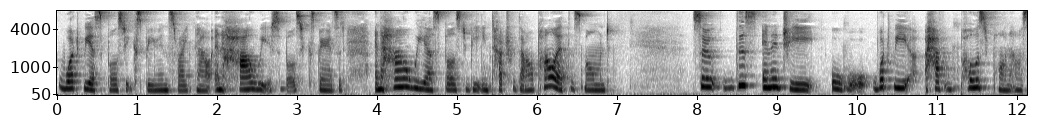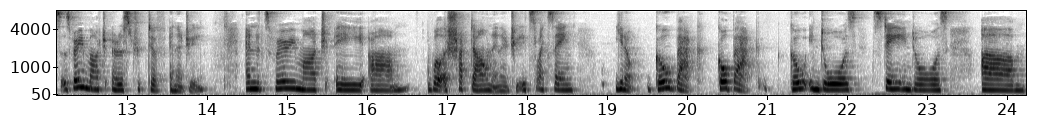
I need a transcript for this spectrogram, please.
what we are supposed to experience right now and how we are supposed to experience it and how we are supposed to be in touch with our power at this moment. So, this energy, or what we have imposed upon us, is very much a restrictive energy, and it's very much a um, well, a shutdown energy. It's like saying, you know, go back, go back, go indoors, stay indoors. Um,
